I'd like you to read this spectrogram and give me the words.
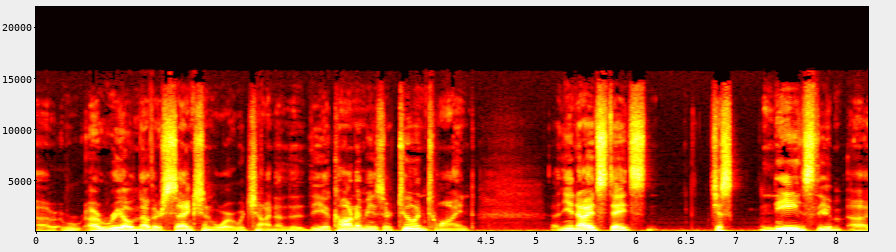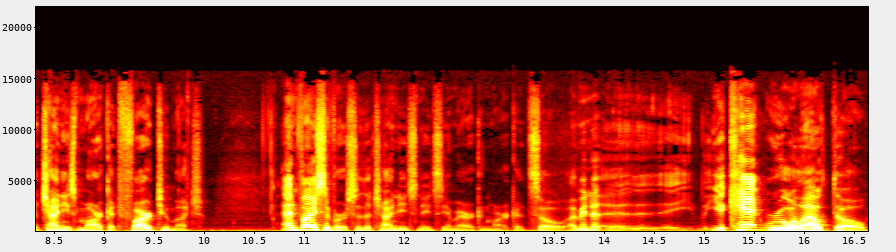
a, a real another sanction war with China. The, the economies are too entwined. The United States just needs the uh, Chinese market far too much, and vice versa. The Chinese needs the American market. So I mean, uh, you can't rule out though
